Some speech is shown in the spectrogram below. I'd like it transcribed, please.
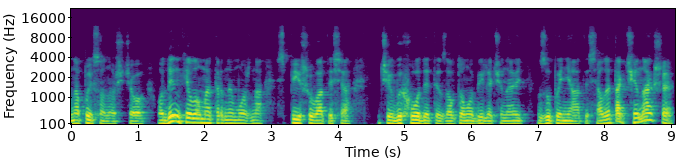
написано, що один кілометр не можна спішуватися чи виходити з автомобіля, чи навіть зупинятися. Але так чи інакше,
